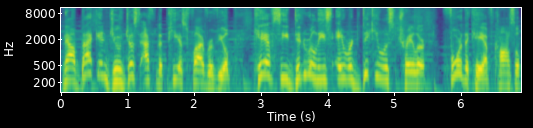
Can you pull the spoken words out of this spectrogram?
Now, back in June, just after the PS5 reveal, KFC did release a ridiculous trailer for the KF console,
